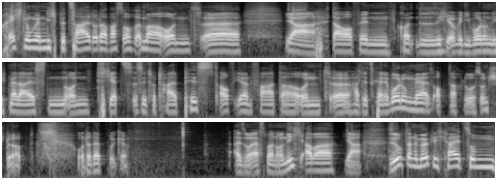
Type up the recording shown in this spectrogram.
Rechnungen nicht bezahlt oder was auch immer und äh, ja, daraufhin konnten sie sich irgendwie die Wohnung nicht mehr leisten und jetzt ist sie total pisst auf ihren Vater und äh, hat jetzt keine Wohnung mehr, ist obdachlos und stirbt unter der Brücke. Also erstmal noch nicht, aber ja. Sie sucht dann eine Möglichkeit zum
